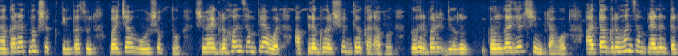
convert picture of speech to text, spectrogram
नकारात्मक शक्तींपासून बचाव होऊ शकतो. शिवाय ग्रहण संपल्यावर आपलं घर शुद्ध करावं, घरभर गंगाजल शिंपडावं. आता ग्रहण संपल्यानंतर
